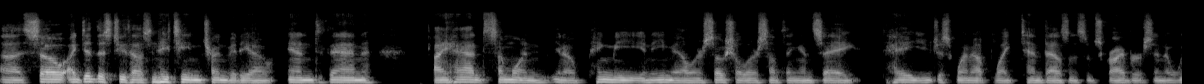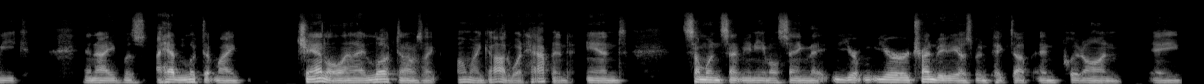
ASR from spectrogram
Uh, so I did this 2018 trend video, and then I had someone, you know, ping me an email or social or something and say, "Hey, you just went up like 10,000 subscribers in a week." and I was I hadn't looked at my channel and I looked and I was like, oh my god, what happened? And someone sent me an email saying that your your trend video has been picked up and put on a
